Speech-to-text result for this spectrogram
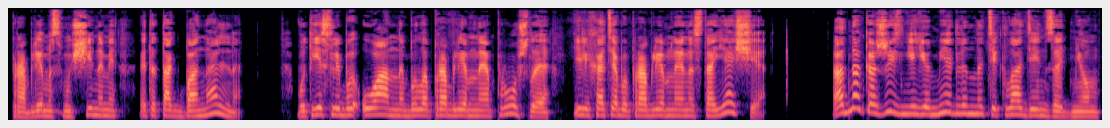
Проблемы с мужчинами — это так банально — вот если бы у Анны было проблемное прошлое или хотя бы проблемное настоящее. Однако жизнь ее медленно текла день за днем.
